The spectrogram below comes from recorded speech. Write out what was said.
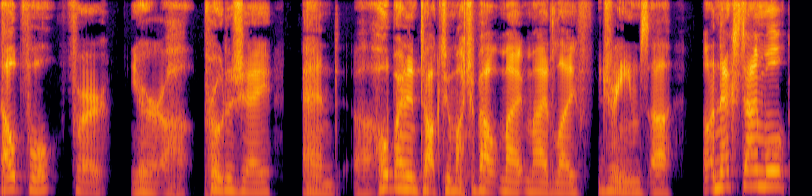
helpful for your uh, protege and uh, hope I didn't talk too much about my my life dreams. Uh, uh next time we'll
